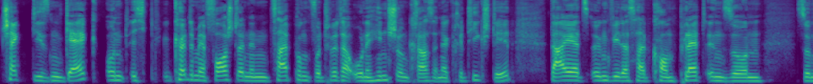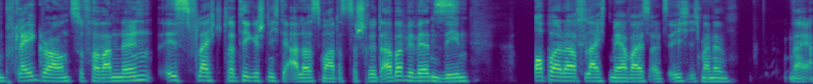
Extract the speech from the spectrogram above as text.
checkt diesen Gag und ich könnte mir vorstellen, in einem Zeitpunkt, wo Twitter ohnehin schon krass in der Kritik steht, da jetzt irgendwie das halt komplett in so ein so ein Playground zu verwandeln, ist vielleicht strategisch nicht der allersmarteste Schritt, aber wir werden sehen, ob er da vielleicht mehr weiß als ich. Ich meine, naja, äh,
